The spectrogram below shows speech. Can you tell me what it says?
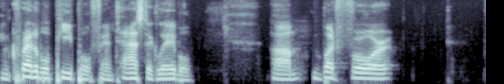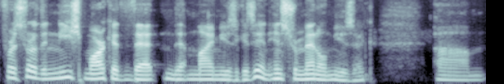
incredible people, fantastic label. Um, but for for sort of the niche market that that my music is in, instrumental music, um,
